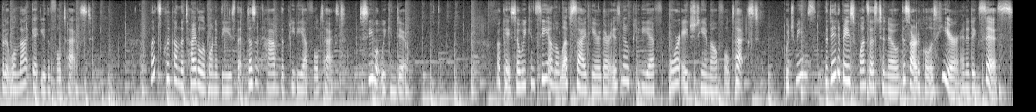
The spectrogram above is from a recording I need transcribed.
but it will not get you the full text. Let's click on the title of one of these that doesn't have the PDF full text to see what we can do. Okay, so we can see on the left side here there is no PDF or HTML full text, which means the database wants us to know this article is here and it exists,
